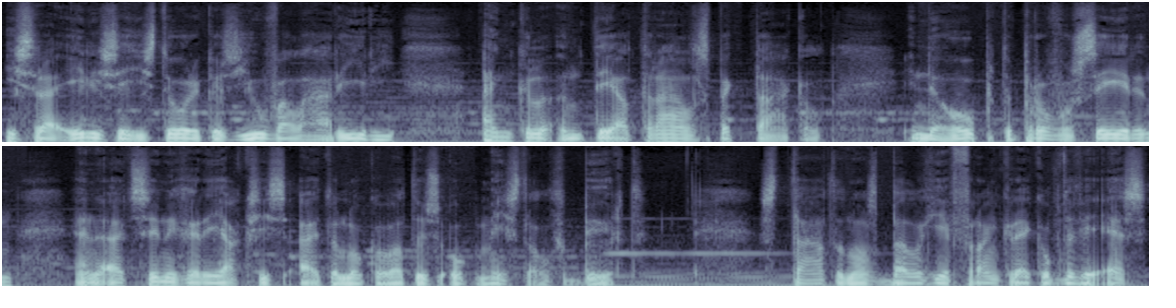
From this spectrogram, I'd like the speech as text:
Israëlische historicus Yuval Hariri enkel een theatraal spektakel in de hoop te provoceren en uitzinnige reacties uit te lokken, wat dus ook meestal gebeurt. Staten als België, Frankrijk of de VS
